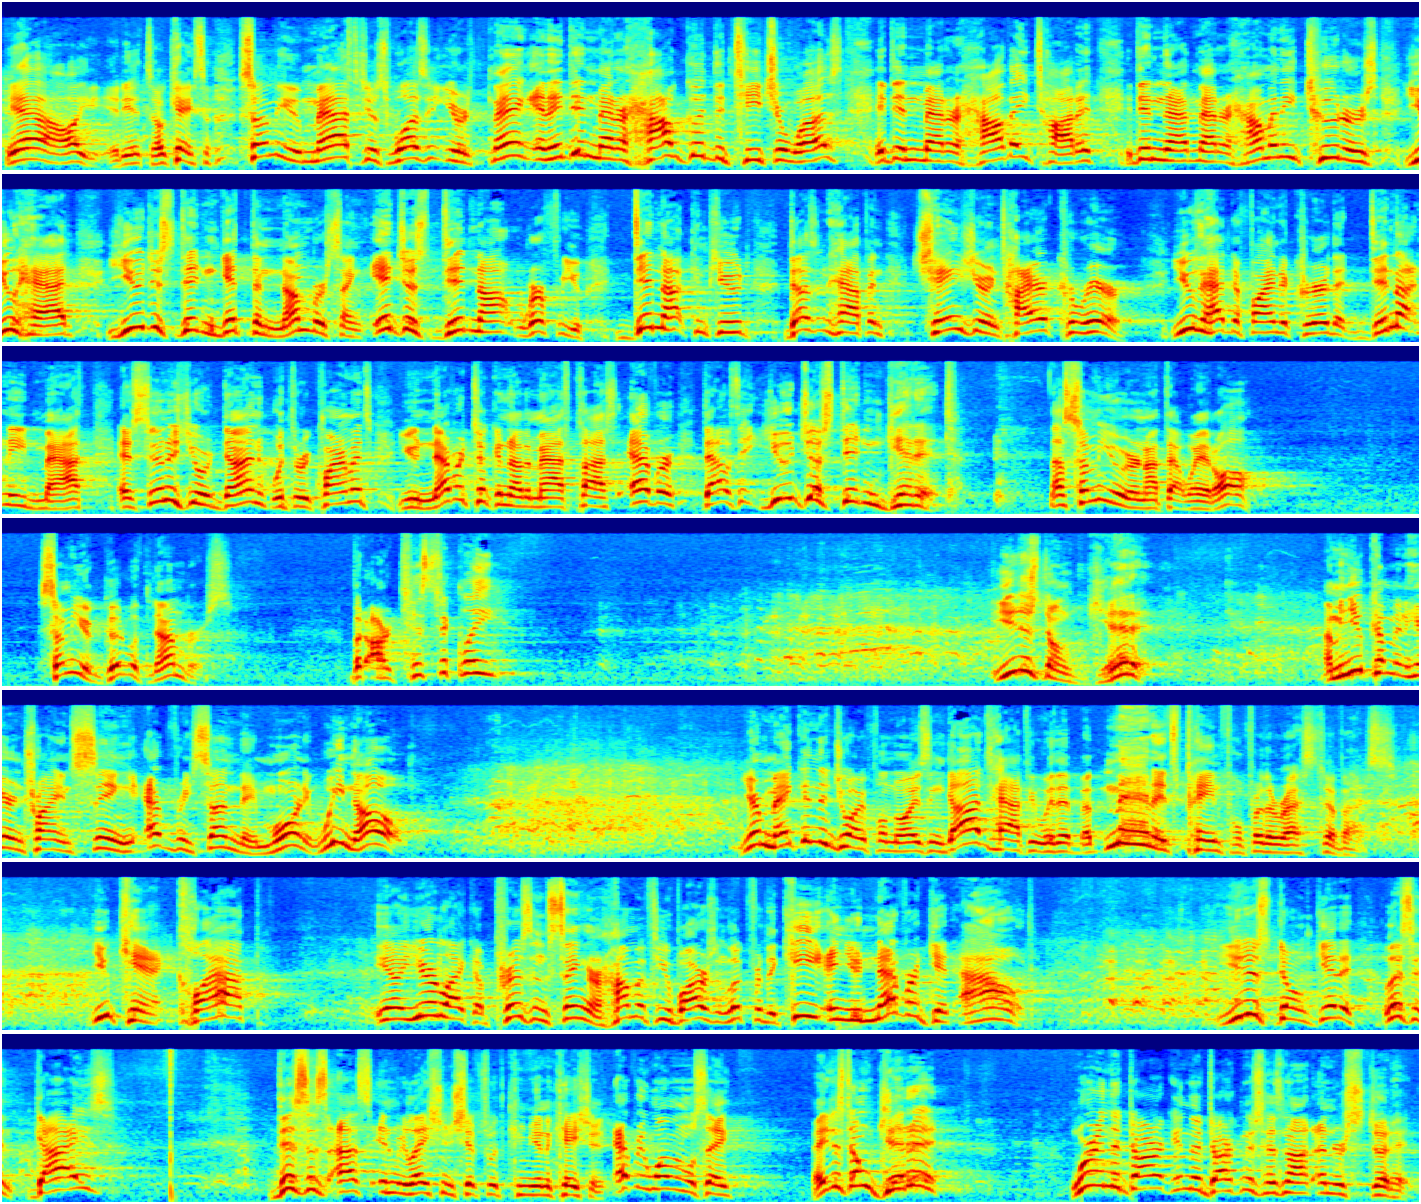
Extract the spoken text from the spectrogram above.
Yeah, all you idiots. Okay, so some of you, math just wasn't your thing, and it didn't matter how good the teacher was, it didn't matter how they taught it, it didn't matter how many tutors you had, you just didn't get the numbers thing. It just did not work for you, did not compute, doesn't happen, changed your entire career. You've had to find a career that did not need math. As soon as you were done with the requirements, you never took another math class ever. That was it. You just didn't get it. Now, some of you are not that way at all. Some of you are good with numbers, but artistically, you just don't get it. I mean, you come in here and try and sing every Sunday morning. We know. You're making the joyful noise, and God's happy with it, but man, it's painful for the rest of us. You can't clap. You know, you're like a prison singer, hum a few bars and look for the key, and you never get out. You just don't get it. Listen, guys, this is us in relationships with communication. Every woman will say, they just don't get it. We're in the dark, and the darkness has not understood it.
